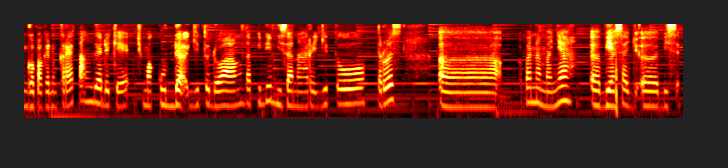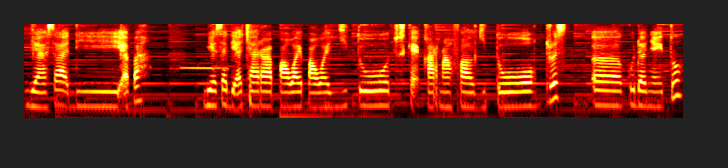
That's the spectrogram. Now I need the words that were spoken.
nggak pakai kereta enggak deh kayak cuma kuda gitu doang tapi dia bisa nari gitu. Terus eh apa namanya eh, biasa ju- eh, bis- biasa di apa biasa di acara pawai-pawai gitu terus kayak karnaval gitu. Terus eh, kudanya itu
